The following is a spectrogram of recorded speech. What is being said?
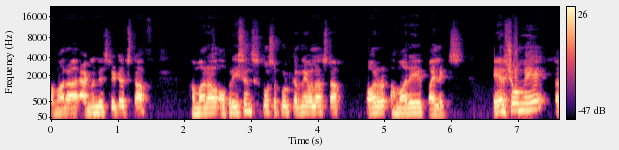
हमारा एडमिनिस्ट्रेटिव स्टाफ हमारा ऑपरेशंस को सपोर्ट करने वाला स्टाफ और हमारे पायलट्स एयर शो में अ,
